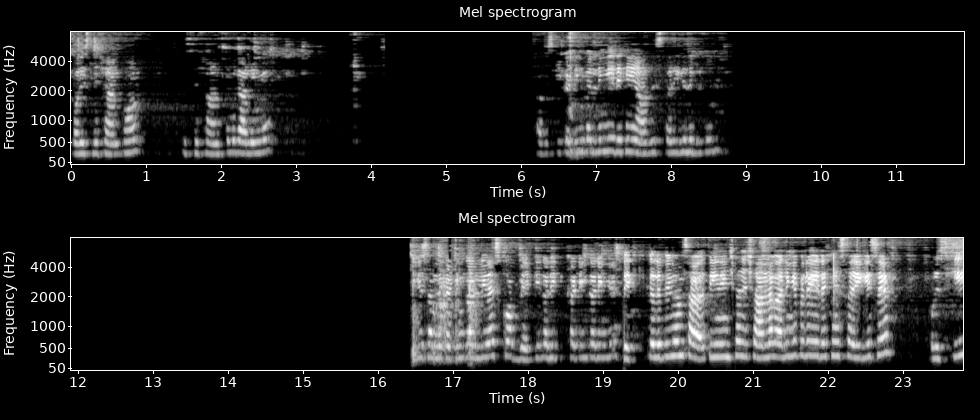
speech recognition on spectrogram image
और इस निशान को हम निशान से मिला लेंगे अब इसकी कटिंग कर लेंगे। देखें यहाँ से इस तरीके से बिल्कुल। हमने कटिंग कर लिया। इसको अब बेक की की कटिंग करेंगे। बेक की गले पे भी हम साढ़े तीन इंच का निशान लगा लेंगे। पहले ये देखें इस तरीके से। और इसकी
